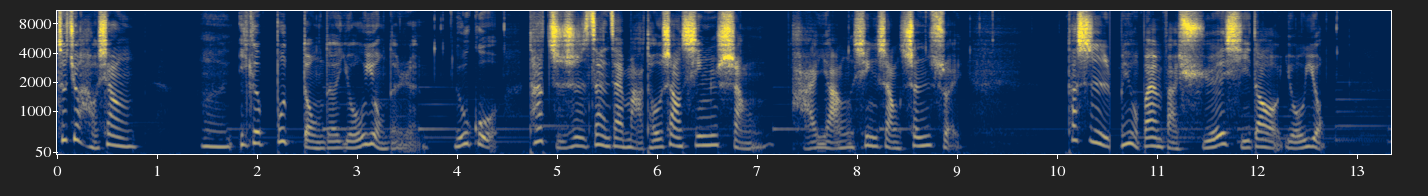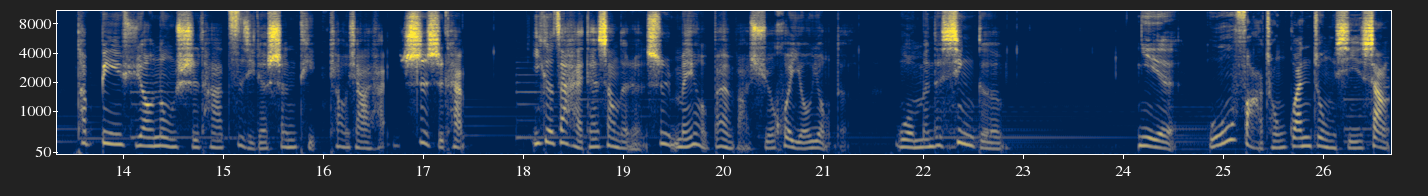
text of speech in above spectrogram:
这就好像，嗯，一个不懂得游泳的人，如果他只是站在码头上欣赏海洋、欣赏深水。他是没有办法学习到游泳，他必须要弄湿他自己的身体，跳下海试试看。一个在海滩上的人是没有办法学会游泳的。我们的性格也无法从观众席上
